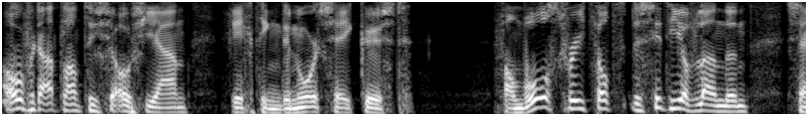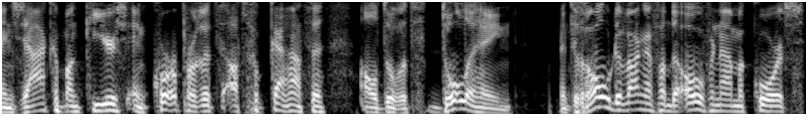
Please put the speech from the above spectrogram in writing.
over de Atlantische Oceaan richting de Noordzeekust. Van Wall Street tot de City of London zijn zakenbankiers en corporate advocaten al door het dolle heen. Met rode wangen van de overnamekoorts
